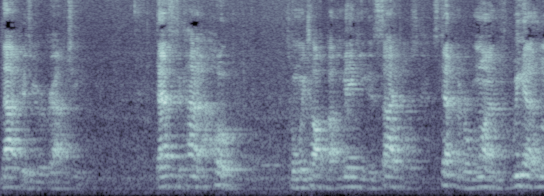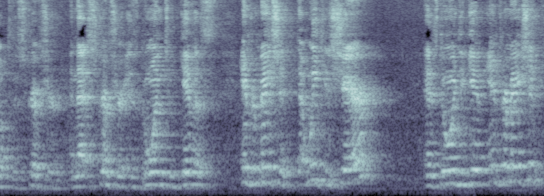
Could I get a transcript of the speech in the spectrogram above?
Not because you were grouchy. That's the kind of hope. So when we talk about making disciples, step number one, we got to look to the Scripture, and that Scripture is going to give us information that we can share it's going to give information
